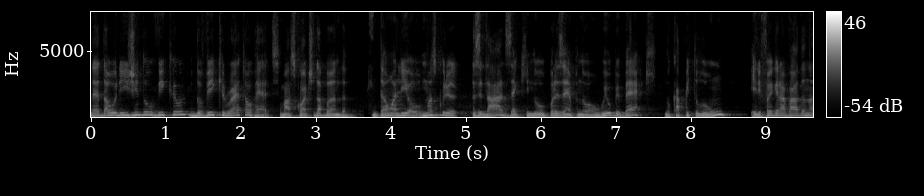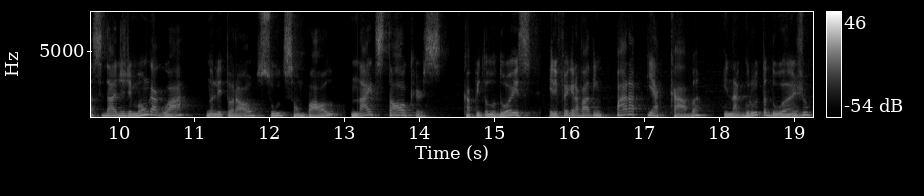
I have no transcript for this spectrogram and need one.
né, da origem do Vic, do Vic Rattlehead, mascote da banda. Então, ali, umas curiosidades é que, no, por exemplo, no Will Be Back, no capítulo 1, ele foi gravado na cidade de Mongaguá, no litoral sul de São Paulo. Night Stalkers, capítulo 2, ele foi gravado em Parapiacaba e na Gruta do Anjo,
